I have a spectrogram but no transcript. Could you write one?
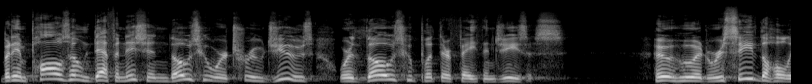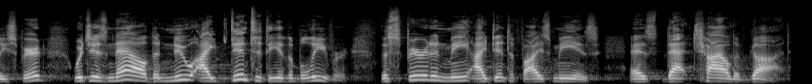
But in Paul's own definition, those who were true Jews were those who put their faith in Jesus, who, who had received the Holy Spirit, which is now the new identity of the believer. The Spirit in me identifies me as, as that child of God.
